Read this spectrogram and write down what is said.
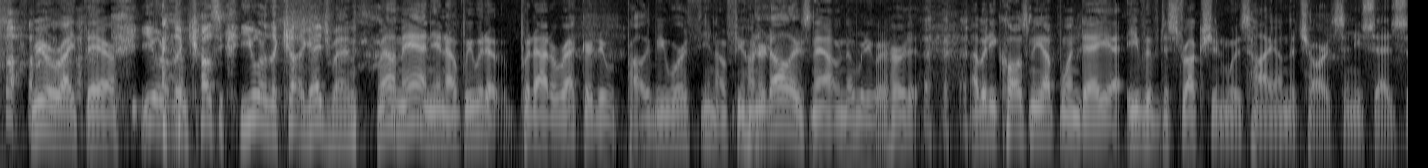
we were right there. You were on the cus- you were on the cutting edge, man. Well, man, you know, if we would have put out a record, it would probably be worth you know a few hundred dollars now. Nobody would have heard it. Uh, but he calls me up one day. Uh, Eve of Destruction was high on the charts, and he says.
